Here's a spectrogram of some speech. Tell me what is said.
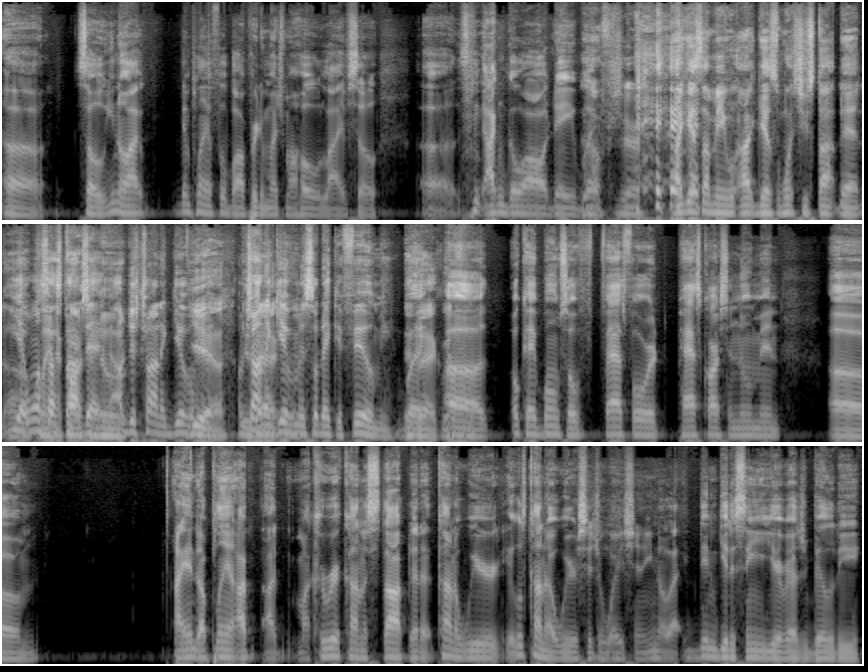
Uh, so you know I've been playing football pretty much my whole life, so uh, I can go all day, but for sure. I guess I mean I guess once you stop that, uh, yeah. Once I stop that, Newman, I'm just trying to give them. Yeah, the, I'm exactly. trying to give them it so they can feel me. But exactly. uh, okay, boom. So fast forward past Carson Newman, um, I end up playing. I, I my career kind of stopped at a kind of weird. It was kind of a weird situation. You know, I didn't get a senior year of eligibility.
